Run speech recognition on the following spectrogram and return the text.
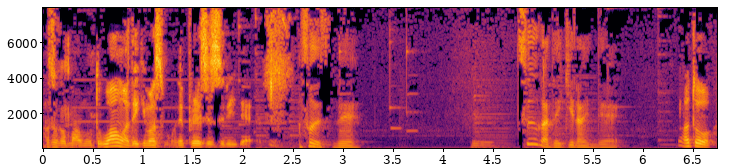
あ、そうか、まあ、元、1はできますもんね、プレステ3で。ーそうですね。うん。2ができないんで、あと、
